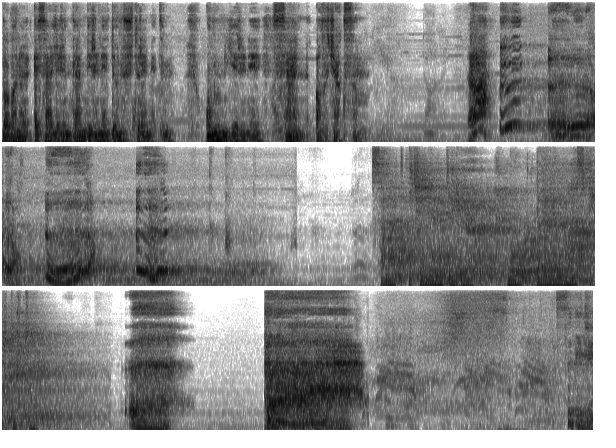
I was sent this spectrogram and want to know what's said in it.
Babanı eserlerinden birine dönüştüremedim. Onun yerini sen alacaksın. Sanat içinden geliyor. Bu dayanılmaz bir dürtü. Sıkıcı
